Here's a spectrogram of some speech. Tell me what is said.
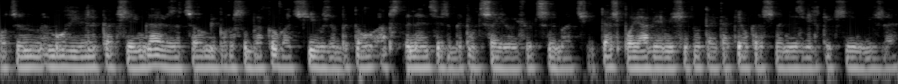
o czym mówi Wielka Księga, że zaczęło mi po prostu brakować sił, żeby tą abstynencję, żeby tą trzeźwość utrzymać. I też pojawia mi się tutaj takie określenie z Wielkiej Księgi, że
